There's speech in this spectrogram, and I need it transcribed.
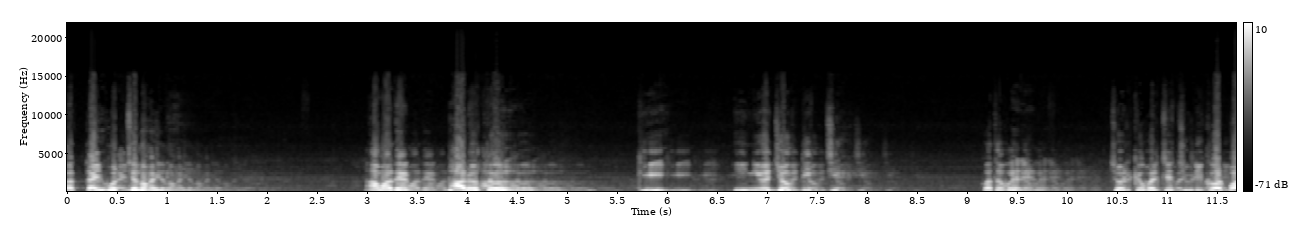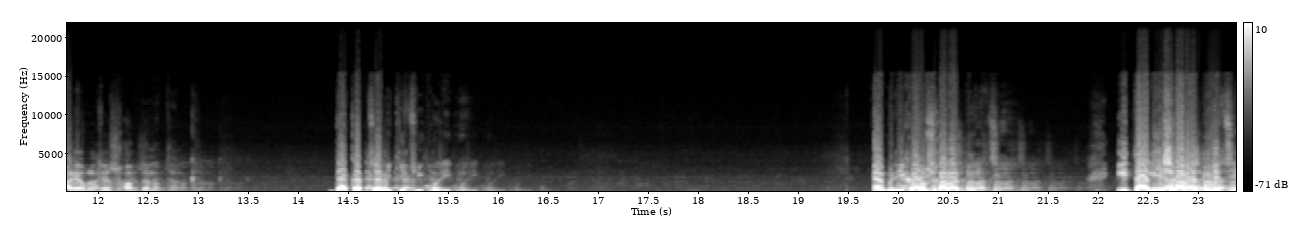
আর তাই হচ্ছে না হয়। আমাদের ভারত কি? ইনিও যোগ দিচ্ছে। কথা বলেন। চোরকে বলছে, চুরি কর, বাড়িয়া বলছে, সাবধানে থাক। দেখাচ্ছে, আমি কিছুই করি আমেরিকাও সারা দিয়েছে। ইতালি সারা দিয়েছে।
